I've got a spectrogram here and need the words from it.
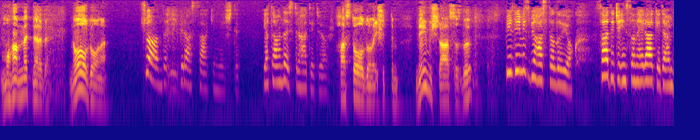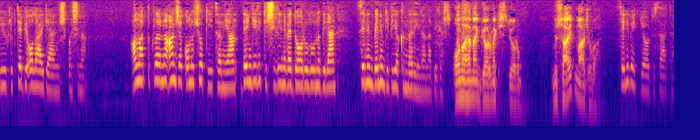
Muhammed nerede? Ne oldu ona? Şu anda iyi biraz sakinleşti. Yatağında istirahat ediyor. Hasta olduğunu işittim. Neymiş rahatsızlığı? Bildiğimiz bir hastalığı yok. Sadece insanı helak eden büyüklükte bir olay gelmiş başına. Anlattıklarına ancak onu çok iyi tanıyan, dengeli kişiliğini ve doğruluğunu bilen senin benim gibi yakınları inanabilir. Onu hemen görmek istiyorum. Müsait mi acaba? Seni bekliyordu zaten.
